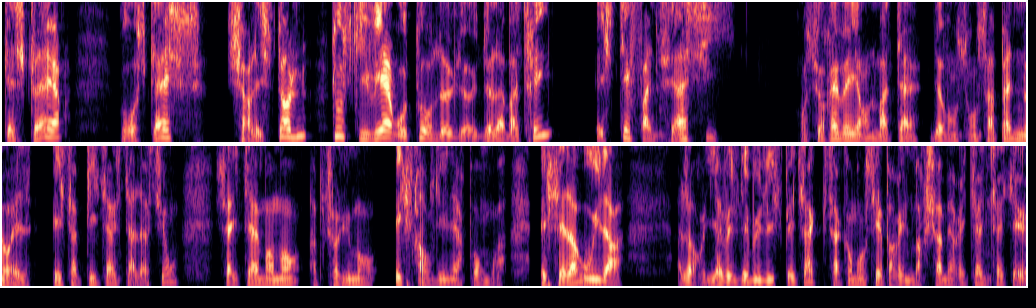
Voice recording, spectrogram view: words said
caisse claire, grosse caisse, Charleston, tout ce qui vient autour de la batterie. Et Stéphane s'est assis en se réveillant le matin devant son sapin de Noël et sa petite installation. Ça a été un moment absolument extraordinaire pour moi. Et c'est là où il a. Alors, il y avait le début du spectacle, ça a commencé par une marche américaine, c'était.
